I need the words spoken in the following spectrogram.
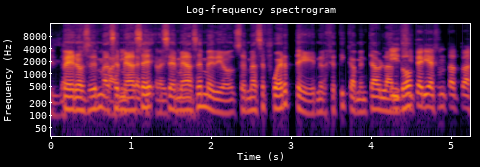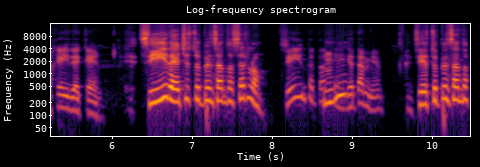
que- Pero se me, se me que hace, se me hace medio, se me hace fuerte energéticamente ¿Y hablando. si te harías un tatuaje y de qué? Sí, de hecho estoy pensando hacerlo. Sí, un tatuaje, yo también. Sí, estoy pensando,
